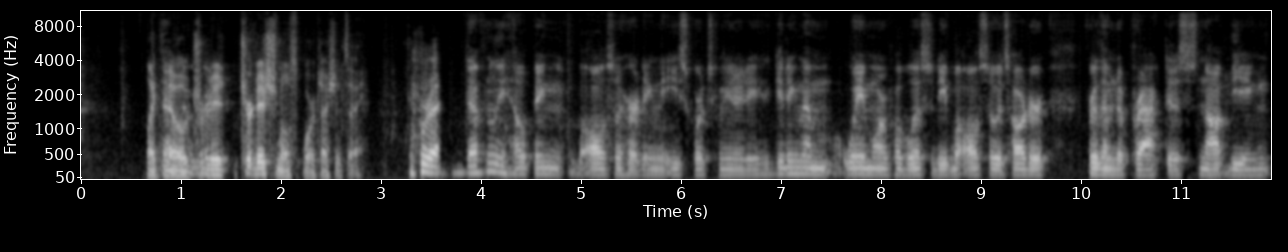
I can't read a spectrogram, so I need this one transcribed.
like no Definitely. tradi- traditional sports, I should say. right. Definitely helping, but also hurting the esports community, getting them way more publicity, but also it's harder for them to practice not being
